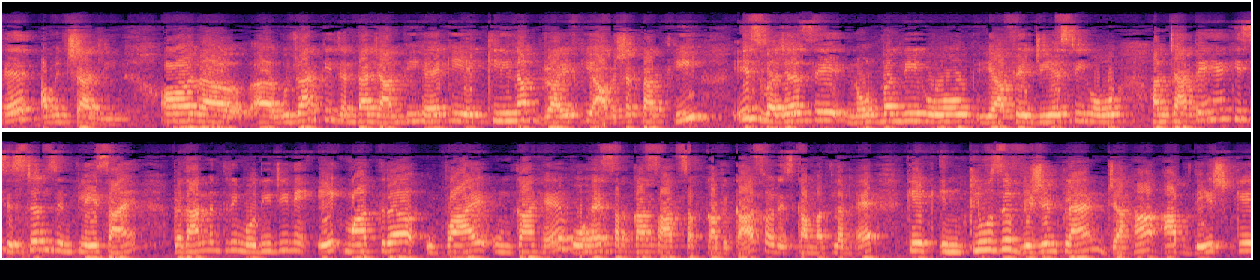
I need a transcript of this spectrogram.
है अमित शाह जी। और गुजरात की जनता जानती है कि एक क्लीन अप ड्राइव की आवश्यकता थी। इस वजह से नोटबंदी हो या फिर जीएसटी हो, हम चाहते हैं कि सिस्टम्स इन प्लेस आए प्रधानमंत्री मोदी जी ने एकमात्र उपाय उनका है वो है सबका साथ सबका विकास और इसका मतलब है कि एक इंक्लूसिव विजन प्लान जहाँ आप देश के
